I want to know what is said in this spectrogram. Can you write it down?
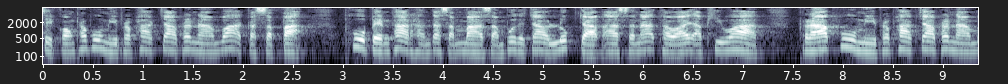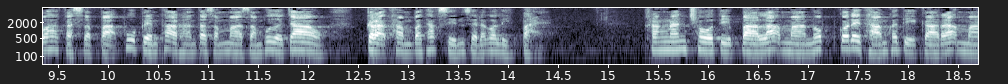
สิทธิ์ของพระผู้มีพระภาคเจ้าพระนามว่ากัสปะ ผู้เป็นพาหันตสัมมาสัมพุทธเจ้าลุกจากอาสนะถวายอภิวาทพระผู้มีพระภาคเจ้าพระนามว่ากัสปะ ผู้เป็นพาหันตสัมมาสัมพุทธเจ้า กระทำประทักษิณเสร็จแล้วก็หลีกไป ครั้งนั้นโชติปาละมานพก็ได้ถามคติการะมา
